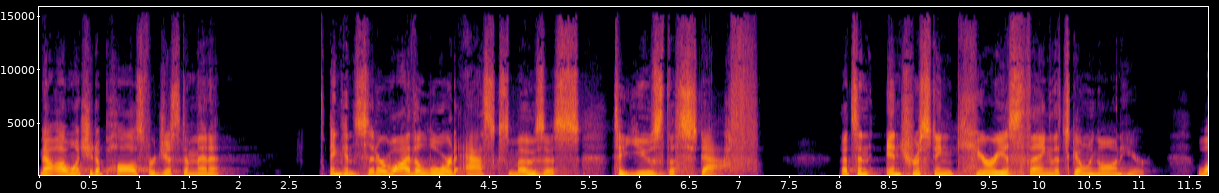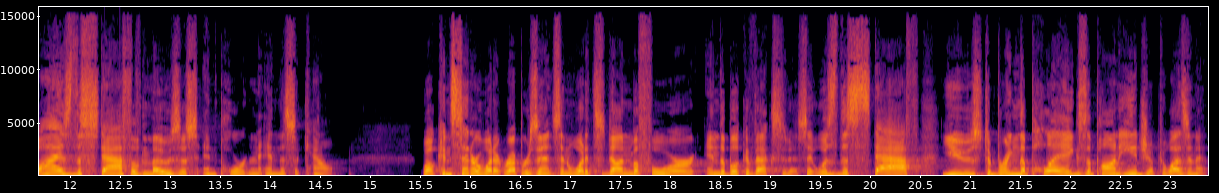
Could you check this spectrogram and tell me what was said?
Now, I want you to pause for just a minute and consider why the Lord asks Moses to use the staff. That's an interesting, curious thing that's going on here. Why is the staff of Moses important in this account? Well, consider what it represents and what it's done before in the book of Exodus. It was the staff used to bring the plagues upon Egypt, wasn't it?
